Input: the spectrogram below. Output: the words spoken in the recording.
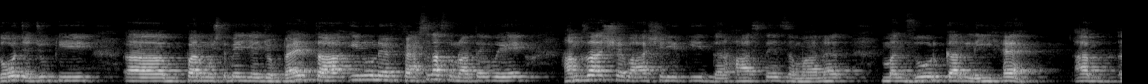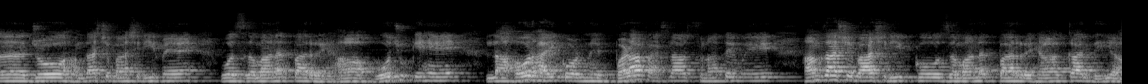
دو ججوں کی پر مشتمل یہ جو بینچ تھا، انہوں نے فیصلہ سناتے ہوئے حمزہ شہباز شریف کی درخواست ضمانت منظور کر لی ہے۔ اب جو حمزہ شہباز شریف ہیں، وہ ضمانت پر رہا ہو چکے ہیں۔ لاہور ہائی کورٹ نے بڑا فیصلہ سناتے ہوئے حمزہ شہباز شریف کو ضمانت پر رہا کر دیا۔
